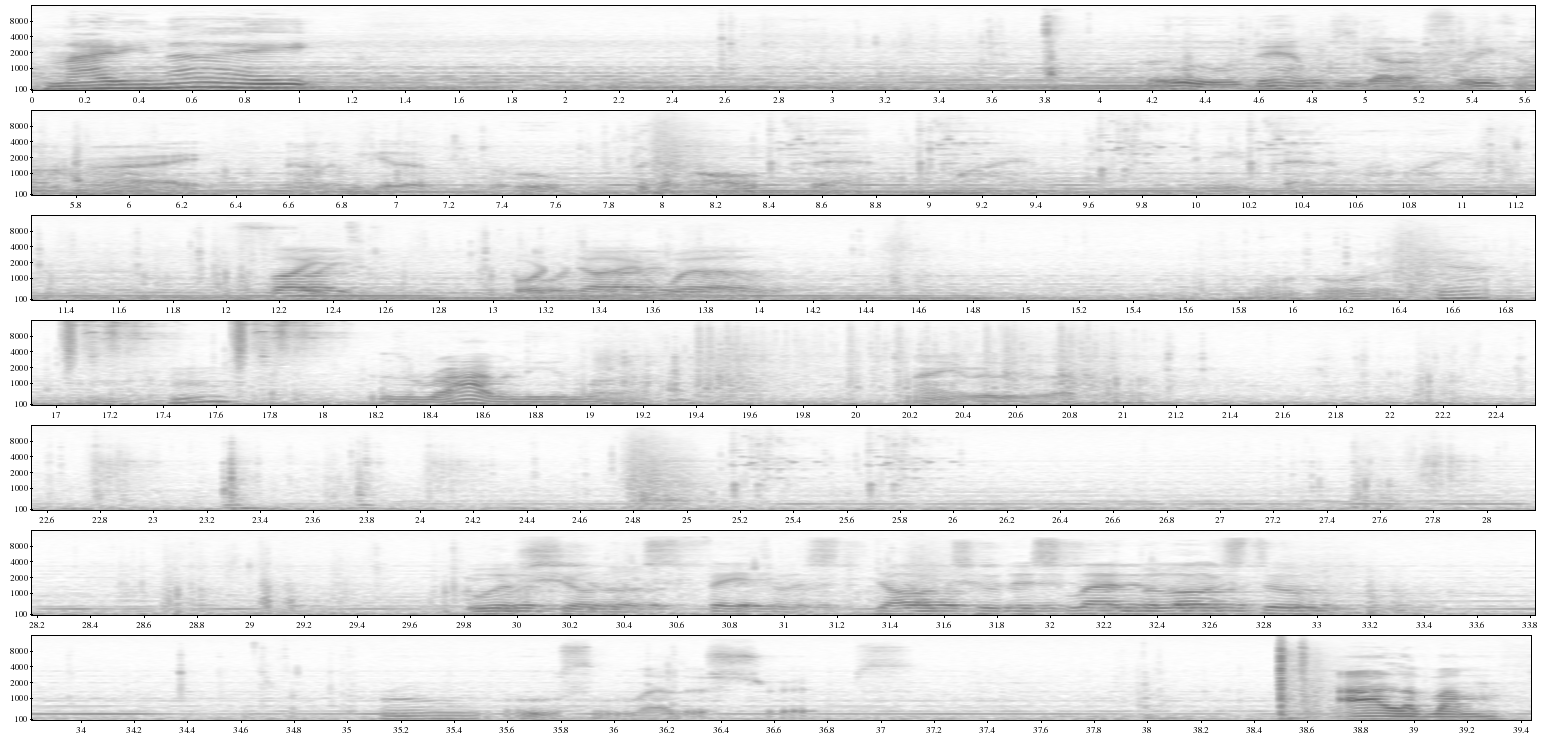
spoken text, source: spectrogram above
Nighty night. Oh, damn, we just got our freak on. Alright, now let me get up. Oh, look at all that. I need that in my life. Fight or die well. More gold up here. Mm-hmm. There's robbing these mother. I ain't really left. We'll show those faithless dogs who this land belongs to. Ooh, ooh, some leather strips. All of them.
